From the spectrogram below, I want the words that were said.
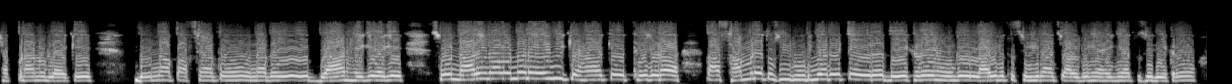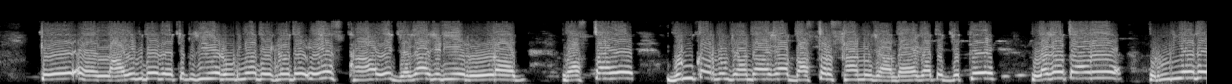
ਛੱਪੜਾਂ ਨੂੰ ਲੈ ਕੇ। ਦੋਨਾਂ ਪਾਸਿਆਂ ਤੋਂ ਉਹਨਾਂ ਦੇ ਇਹ ਬਿਆਨ ਹੈਗੇ ਹੈਗੇ। ਸੋ ਨਾਲ ਹੀ ਨਾਲ ਉਹਨਾਂ ਨੇ ਇਹ ਵੀ ਕਿਹਾ ਕਿ ਇੱਥੇ ਜਿਹੜਾ ਆ ਸਾਹਮਣੇ ਤੁਸੀਂ ਰੂੜੀਆਂ ਦੇ ਢੇਰ ਦੇਖ ਰਹੇ ਹੋਵੋਗੇ, ਲਾਈਵ ਤਸਵੀਰਾਂ ਚੱਲ ਰਹੀਆਂ ਹੈਗੀਆਂ, ਤੁਸੀਂ ਦੇਖ ਰਹੇ ਹੋ। ਕਿ ਲਾਈਵ ਦੇ ਵਿੱਚ ਤੁਸੀਂ ਇਹ ਰੂੜੀਆਂ ਦੇਖ ਰਹੇ ਹੋ ਤੇ ਇਹ ਸਥਾਨ, ਇਹ ਜਗ੍ਹਾ ਜਿਹੜੀ ਇਹ ਰੋਡ ਆ, ਰਸਤਾ ਇਹ ਗੁਰੂ ਘਰ ਨੂੰ ਜਾਂਦਾ ਹੈਗਾ, ਬਸਤਰ ਸਥਾਨ ਨੂੰ ਜਾਂਦਾ ਹੈਗਾ ਤੇ ਜਿੱਥੇ ਲਗਾਤਾਰ ਰੂੜੀਆਂ ਦੇ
